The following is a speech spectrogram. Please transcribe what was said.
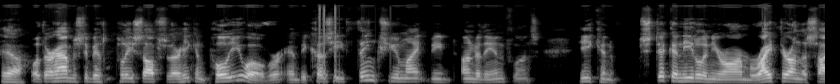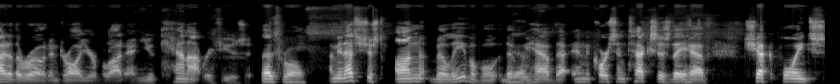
yeah, Well, there happens to be a police officer there, he can pull you over, and because he thinks you might be under the influence, he can stick a needle in your arm right there on the side of the road and draw your blood, and you cannot refuse it. that's wrong. I mean, that's just unbelievable that Yeah. we have that. And of course, in Texas, they have checkpoints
